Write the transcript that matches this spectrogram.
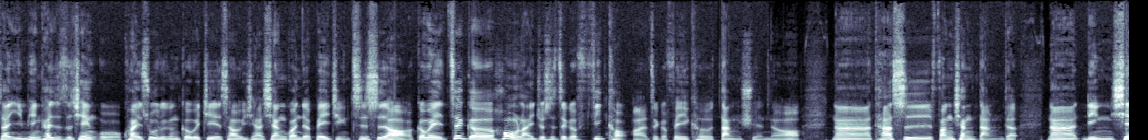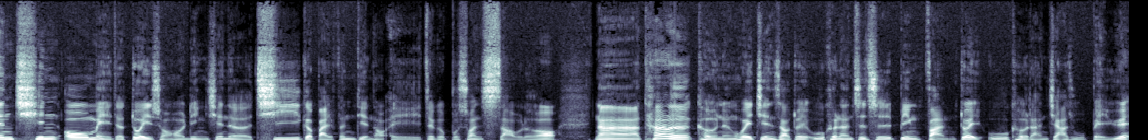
在影片开始之前，我快速的跟各位介绍一下相关的背景知识哈。各位，这个后来就是这个 Fico 啊，这个费科当选了哦。那他是方向党的，那领先亲欧美的对手哈，领先了七个百分点哦。诶，这个不算少了哦。那他呢可能会减少对乌克兰支持，并反对乌克兰加入北约。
